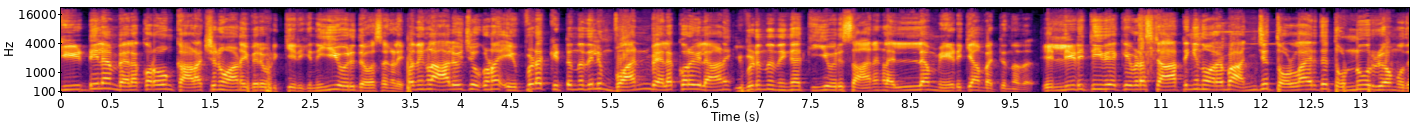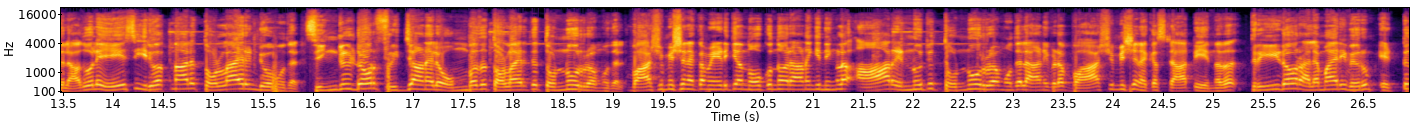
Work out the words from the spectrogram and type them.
കിടിലം വിലക്കുറവും കളക്ഷനുമാണ് ഇവർ ഒരുക്കിയിരിക്കുന്നത് ഈ ഒരു ദിവസങ്ങളിൽ. ഇപ്പൊ നിങ്ങൾ ആലോചിച്ച് നോക്കണം എവിടെ കിട്ടുന്നതിലും വൻ വിലക്കുറവിലാണ് ഇവിടുന്ന് നിങ്ങൾക്ക് ഈ ഒരു സാധനങ്ങളെല്ലാം മേടിക്കാൻ പറ്റുന്നത്. L E D T V ഒക്കെ ഇവിടെ സ്റ്റാർട്ടിംഗ് എന്ന് പറയുമ്പോൾ അഞ്ച് തൊള്ളായിരത്തി തൊണ്ണൂറ് രൂപ മുതൽ അതുപോലെ എ സി ഇരുപത്തിനാല് തൊള്ളായിരം രൂപ മുതൽ സിംഗിൾ ഡോർ ഫ്രിഡ്ജ് ആണേലോ ഒമ്പത് തൊള്ളായിരത്തി തൊണ്ണൂറ് രൂപ മുതൽ. വാഷിംഗ് മെഷീൻ ഒക്കെ മേടിക്കാൻ നോക്കുന്നവരാണെങ്കിൽ നിങ്ങൾ ആറ് എണ്ണൂറ്റി തൊണ്ണൂറ് രൂപ മുതലാണ് ഇവിടെ വാഷിംഗ് മെഷീൻ ഒക്കെ സ്റ്റാർട്ട് ചെയ്യുന്നത്. ത്രീ ഡോർ അലമാരി വെറും എട്ട്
